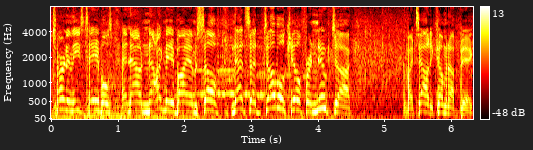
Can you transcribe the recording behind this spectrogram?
turning these tables, and now Nagne by himself. And that's a double kill for Nukeduck. Vitality coming up big.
